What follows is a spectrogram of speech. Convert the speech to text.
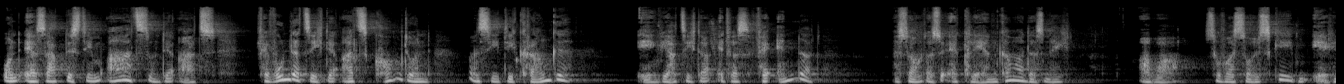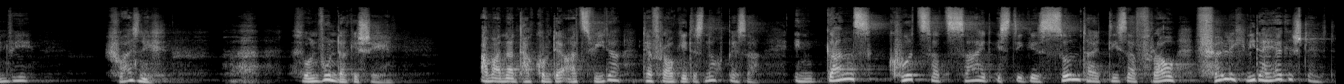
Und er sagt es dem Arzt und der Arzt verwundert sich. Der Arzt kommt und, und sieht die Kranke. Irgendwie hat sich da etwas verändert. Er sagt, also erklären kann man das nicht. Aber sowas soll es geben, irgendwie. Ich weiß nicht. Es soll ein Wunder geschehen. Am anderen Tag kommt der Arzt wieder, der Frau geht es noch besser. In ganz kurzer Zeit ist die Gesundheit dieser Frau völlig wiederhergestellt.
